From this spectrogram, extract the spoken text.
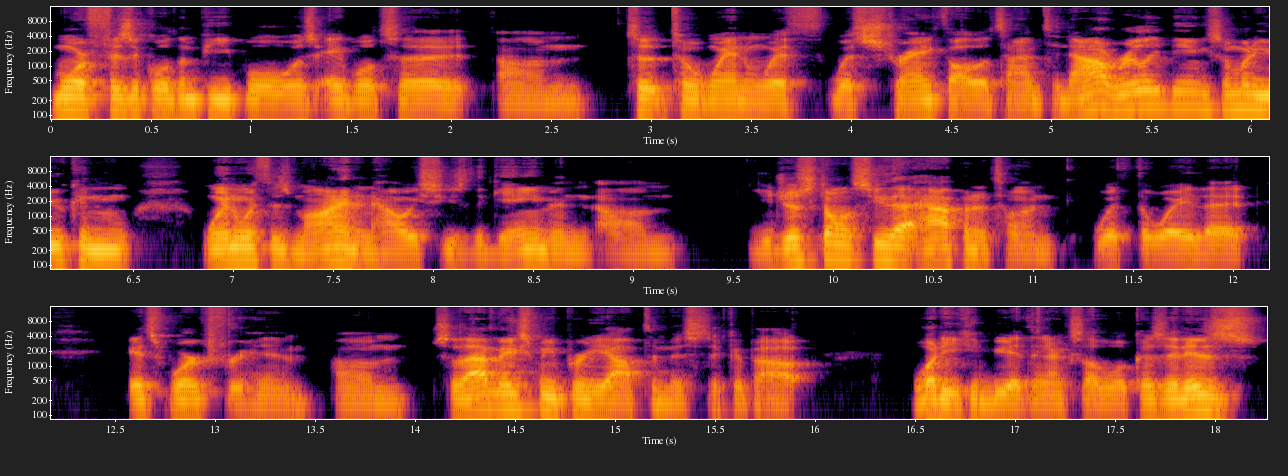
more physical than people, was able to um, to to win with with strength all the time, to now really being somebody who can win with his mind and how he sees the game. And um, you just don't see that happen a ton with the way that it's worked for him. Um, so that makes me pretty optimistic about what he can be at the next level because it is.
